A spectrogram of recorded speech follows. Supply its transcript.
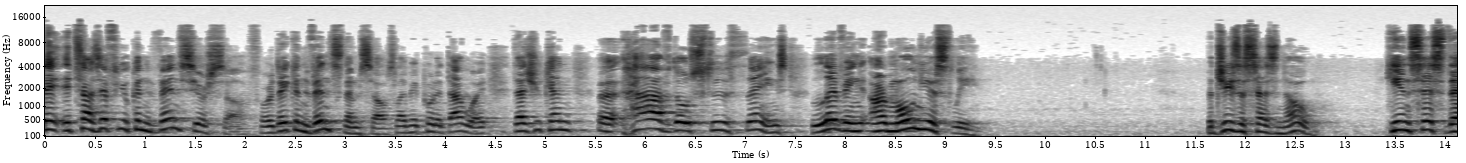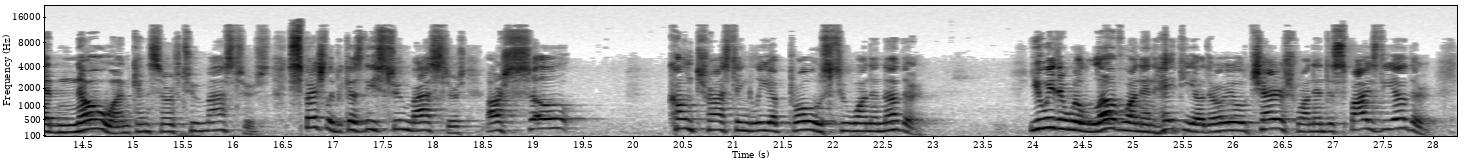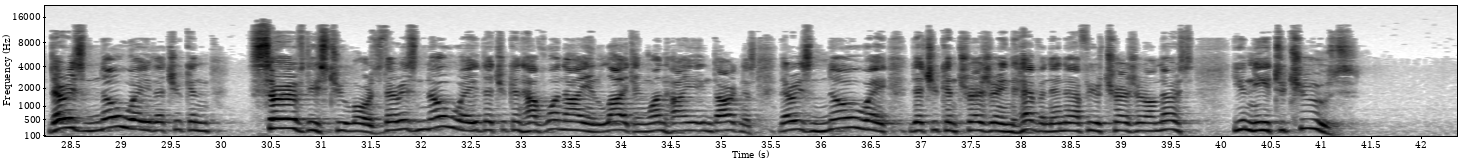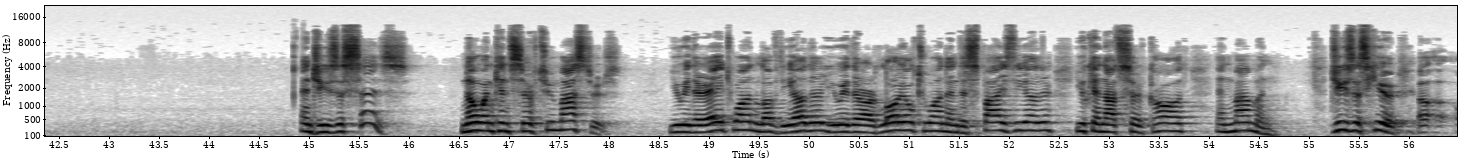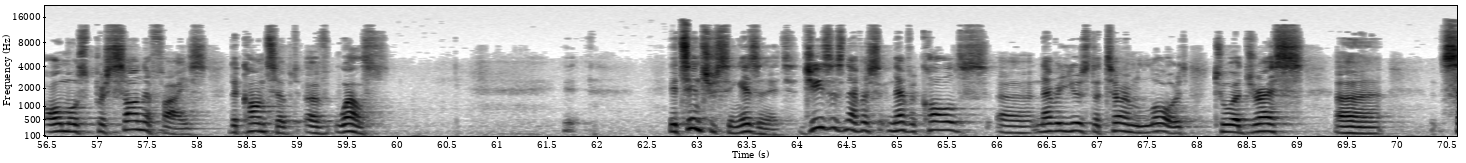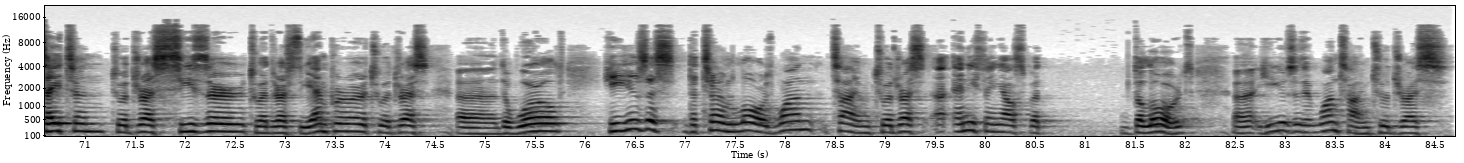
They, it's as if you convince yourself, or they convince themselves, let me put it that way, that you can uh, have those two things living harmoniously. But Jesus says no. He insists that no one can serve two masters, especially because these two masters are so contrastingly opposed to one another. You either will love one and hate the other, or you'll cherish one and despise the other. There is no way that you can serve these two lords. There is no way that you can have one eye in light and one eye in darkness. There is no way that you can treasure in heaven and have your treasure on earth. You need to choose. And Jesus says, No one can serve two masters. You either hate one, love the other. You either are loyal to one and despise the other. You cannot serve God and mammon. Jesus here uh, almost personifies the concept of wealth. It's interesting, isn't it? Jesus never, never calls, uh, never used the term Lord to address uh, Satan, to address Caesar, to address the emperor, to address uh, the world. He uses the term Lord one time to address uh, anything else but the Lord. Uh, he uses it one time to address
